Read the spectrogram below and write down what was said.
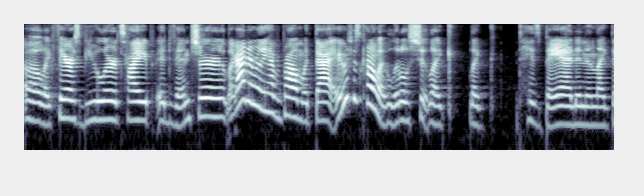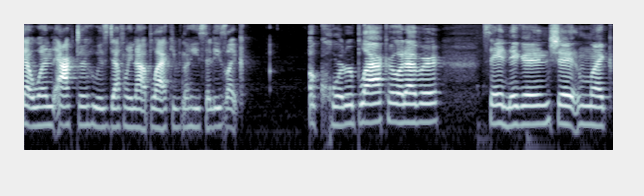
uh like Ferris Bueller type adventure. Like I didn't really have a problem with that. It was just kind of like little shit like like his band and then like that one actor who is definitely not black even though he said he's like a quarter black or whatever saying nigga and shit and like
